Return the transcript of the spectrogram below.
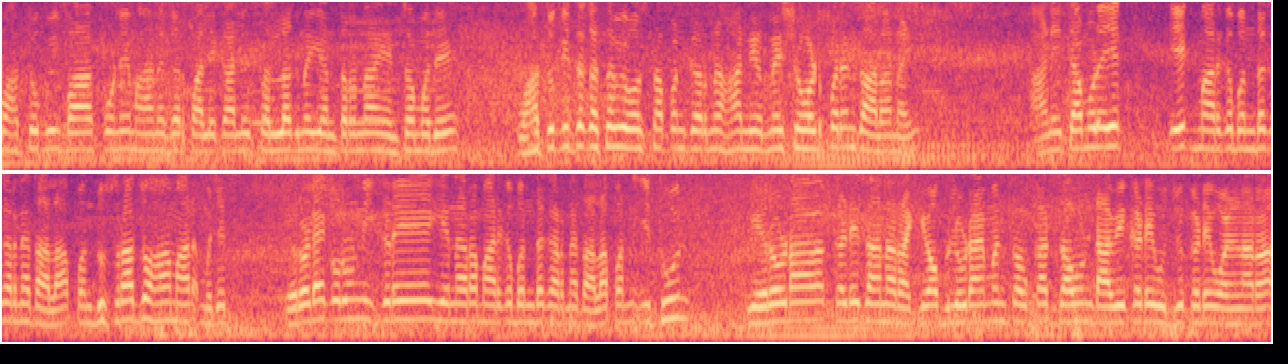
वाहतूक विभाग पुणे महानगरपालिका आणि संलग्न यंत्रणा यांच्यामध्ये वाहतुकीचं कसं व्यवस्थापन करणं हा निर्णय शेवटपर्यंत झाला नाही. आणि त्यामुळे एक एक मार्ग बंद करण्यात आला पण दुसरा जो हा मार्ग म्हणजे येरोड्याकडून इकडे येणारा मार्ग बंद करण्यात आला पण इथून येरोडाकडे जाणारा किंवा ब्लू डायमंड चौकात जाऊन डावीकडे उजवीकडे वळणारा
